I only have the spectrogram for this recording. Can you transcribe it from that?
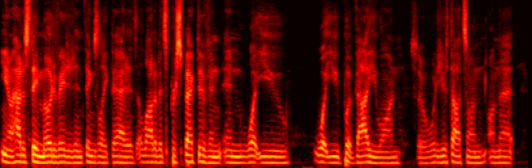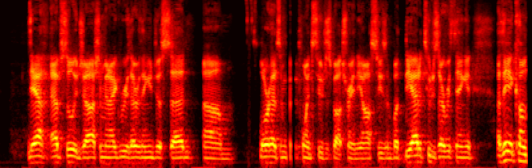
you know, how to stay motivated and things like that. It's a lot of it's perspective and, and what you, what you put value on. So what are your thoughts on, on that? Yeah, absolutely, Josh. I mean, I agree with everything you just said. Um, Laura had some good points too, just about training the off season. But the attitude is everything. It, I think it comes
